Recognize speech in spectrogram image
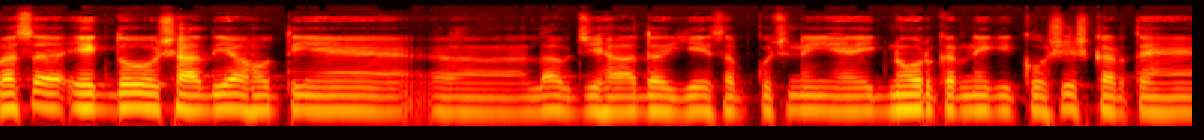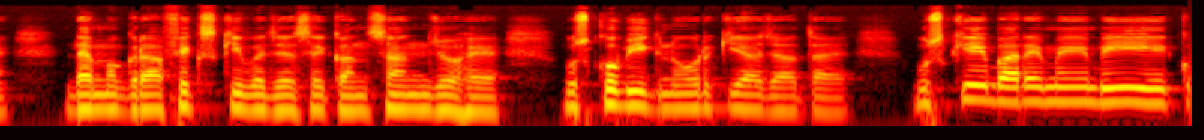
बस एक दो शादियाँ होती हैं लव जिहाद, ये सब कुछ नहीं है इग्नोर करने की कोशिश करते हैं डेमोग्राफिक्स की वजह से कंसर्न जो है, उसको भी इग्नोर किया जाता है। उसके बारे में भी एक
